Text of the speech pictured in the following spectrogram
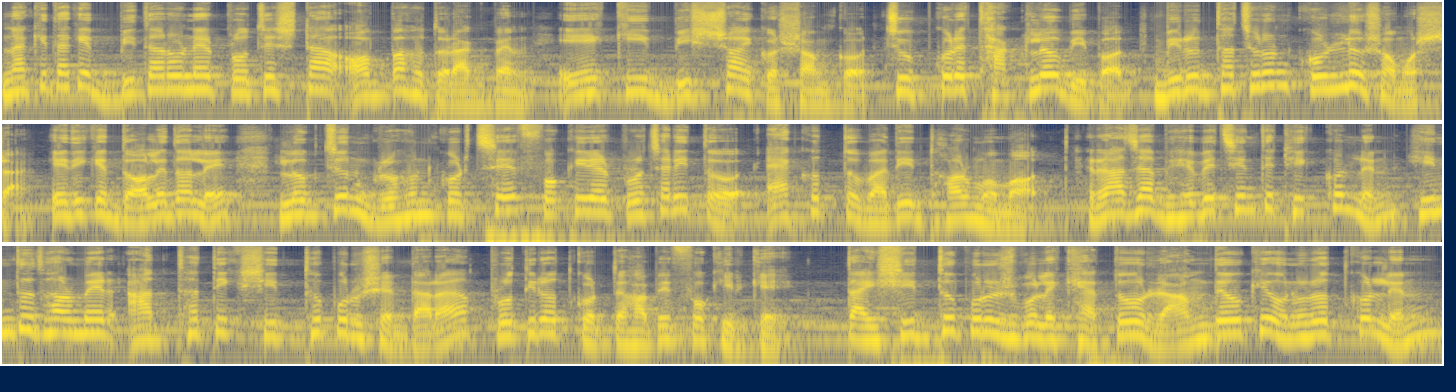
নাকি তাকে বিতরণের প্রচেষ্টা অব্যাহত রাখবেন? এ কি বিস্ময়কর সংকট। চুপ করে থাকলেও বিপদ, বিরুদ্ধাচরণ করলেও সমস্যা। এদিকে দলে দলে লোকজন গ্রহণ করছে ফকিরের প্রচারিত একত্ববাদী ধর্মমত। রাজা ভেবেচিন্তে ঠিক করলেন, হিন্দু ধর্মের আধ্যাত্মিক সিদ্ধ পুরুষের দ্বারা প্রতিরোধ করতে হবে ফকিরকে। তাই সিদ্ধ পুরুষ বলে খ্যাত রামদেওকে অনুরোধ করলেন,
